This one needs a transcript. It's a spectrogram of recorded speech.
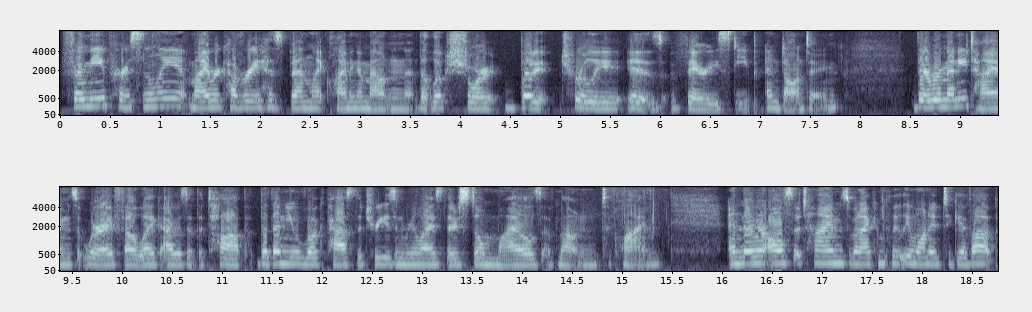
For me personally, my recovery has been like climbing a mountain that looks short, but it truly is very steep and daunting. There were many times where I felt like I was at the top, but then you look past the trees and realize there's still miles of mountain to climb. And there were also times when I completely wanted to give up,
